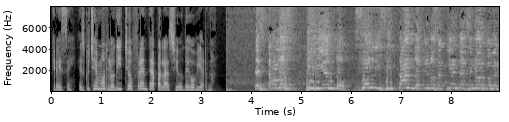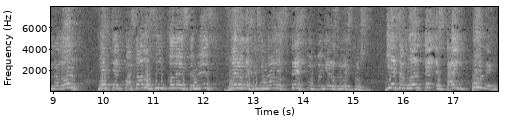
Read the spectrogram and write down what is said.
crece. Escuchemos lo dicho frente a Palacio de Gobierno. Estamos pidiendo, solicitando que nos atienda el señor gobernador, porque el pasado 5 de este mes fueron asesinados tres compañeros nuestros. Y esa muerte está impune.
